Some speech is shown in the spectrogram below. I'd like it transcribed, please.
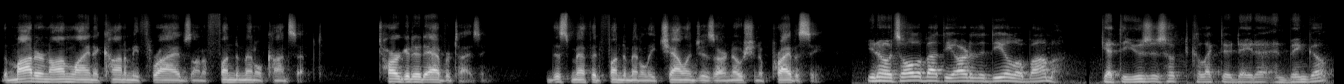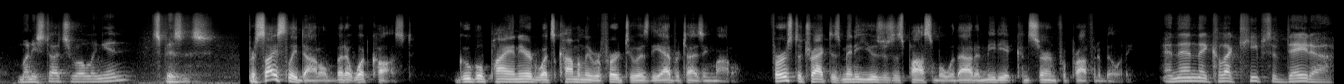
The modern online economy thrives on a fundamental concept targeted advertising. This method fundamentally challenges our notion of privacy. You know, it's all about the art of the deal, Obama. Get the users hooked, collect their data, and bingo, money starts rolling in. It's business. Precisely, Donald, but at what cost? Google pioneered what's commonly referred to as the advertising model. First, attract as many users as possible without immediate concern for profitability. And then they collect heaps of data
